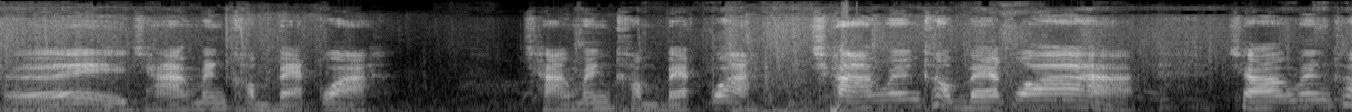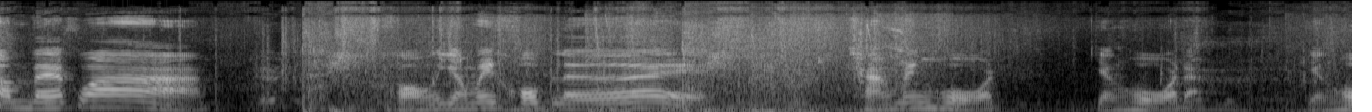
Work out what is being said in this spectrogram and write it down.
เฮ้ยช้างแม่งคัมแบ็กว่ะช้างแม่งคัมแบ็กว่ะช้างแม่งคัมแบ็กว่ะช้างแม่งคัมแบ็กว่ะ ของยังไม่ครบเลย ช้างแม่งโหดยังโหดอะยังโห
